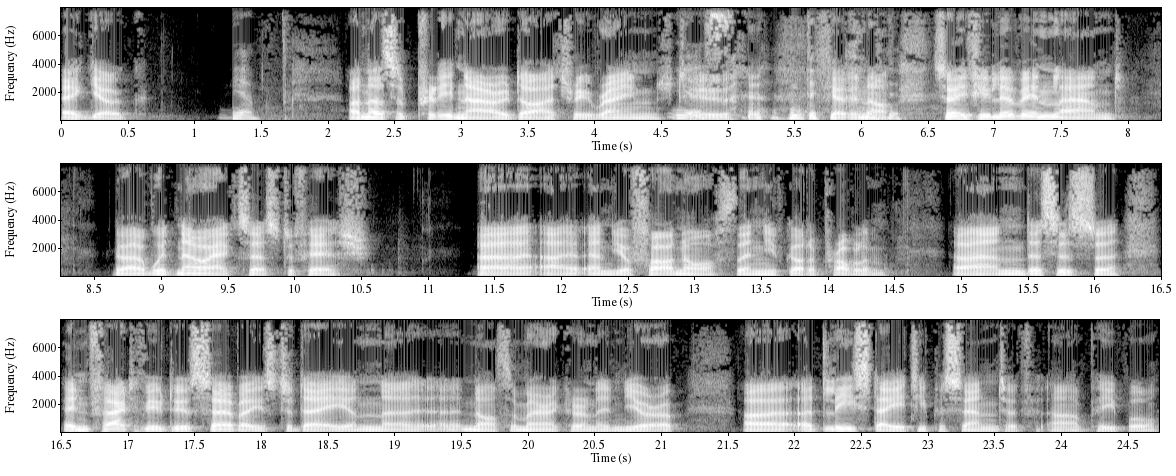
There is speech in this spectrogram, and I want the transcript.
egg yolk. Yeah. And that's a pretty narrow dietary range to yes. get enough. So if you live inland uh, with no access to fish, uh, uh, and you're far north, then you've got a problem. And this is, uh, in fact, if you do surveys today in uh, North America and in Europe, uh, at least 80% of people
